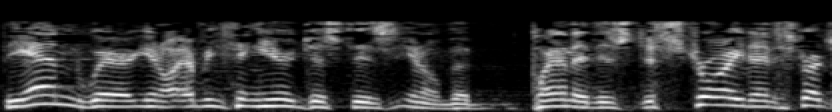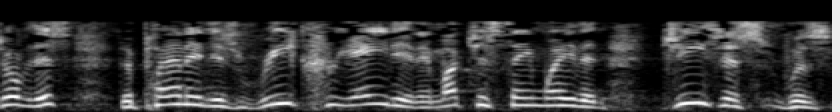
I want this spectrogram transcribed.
the end where, you know, everything here just is, you know, the planet is destroyed and it starts over. This, the planet is recreated in much the same way that Jesus was,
